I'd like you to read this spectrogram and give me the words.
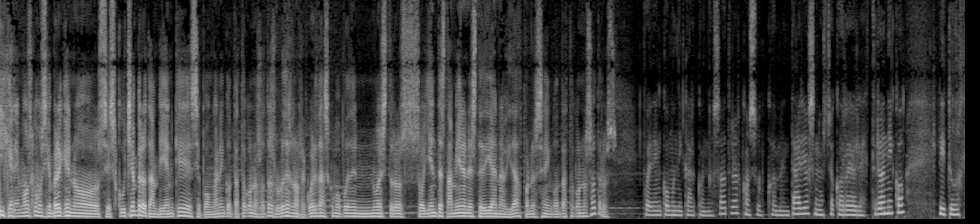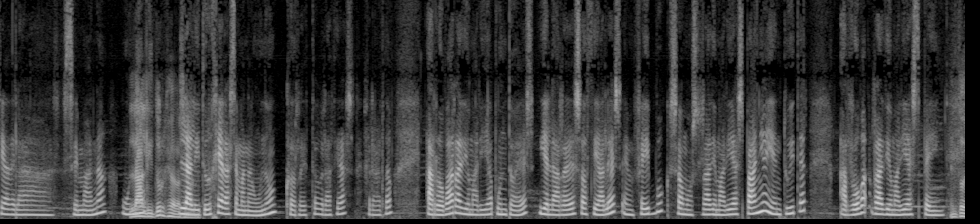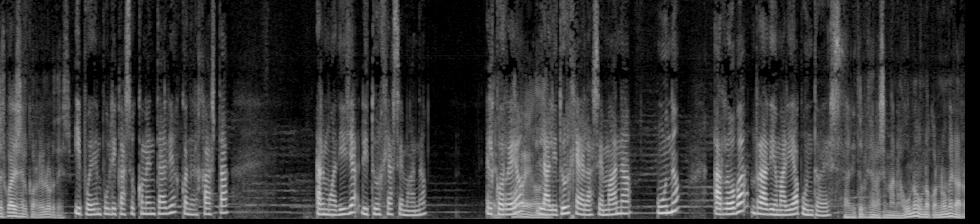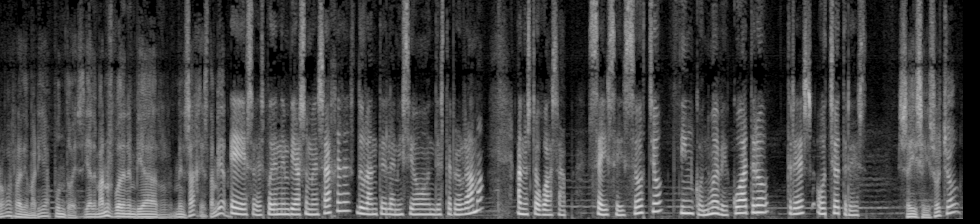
Y queremos, como siempre, que nos escuchen, pero también que se pongan en contacto con nosotros. Lourdes, ¿nos recuerdas cómo pueden nuestros oyentes también en este día de Navidad ponerse en contacto con nosotros? Pueden comunicar con nosotros con sus comentarios en nuestro correo electrónico, liturgia de la semana 1. La liturgia de la semana. La liturgia de la semana 1, correcto, gracias Gerardo, arroba radiomaria.es y en las redes sociales, en Facebook somos Radio María España y en Twitter arroba Radio María Spain. Entonces, ¿cuál es el correo, Lourdes? Y pueden publicar sus comentarios con el hashtag almohadilla liturgia semana. El, correo, la liturgia de la semana 1 arroba radiomaria.es. La liturgia de la semana 1, uno con número, arroba radiomaria.es. Y además nos pueden enviar mensajes también. Eso es, pueden enviar sus mensajes durante la emisión de este programa a nuestro WhatsApp 668 594 383. 668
